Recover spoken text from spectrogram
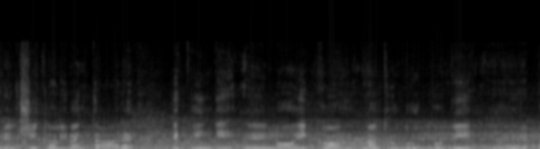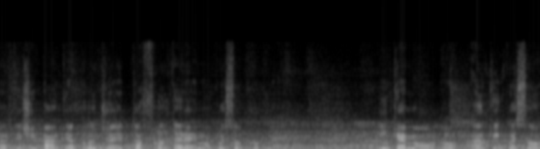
nel ciclo alimentare e quindi eh, noi con un altro gruppo di eh, partecipanti al progetto affronteremo questo problema. In che modo? Anche in questo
